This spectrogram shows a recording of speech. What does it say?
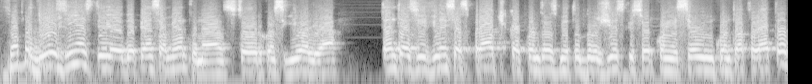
Só para duas linhas de, de pensamento, né? O senhor conseguiu aliar tanto as vivências práticas quanto as metodologias que o senhor conheceu enquanto atleta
